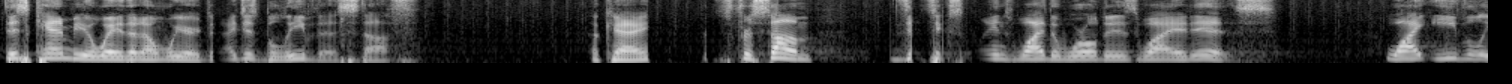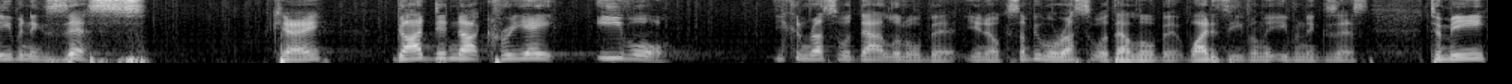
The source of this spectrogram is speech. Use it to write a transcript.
this can be a way that I'm weird. I just believe this stuff. Okay? For some, this explains why the world is why it is why evil even exists. Okay? God did not create evil. You can wrestle with that a little bit. You know, some people wrestle with that a little bit. Why does evil even exist? To me,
